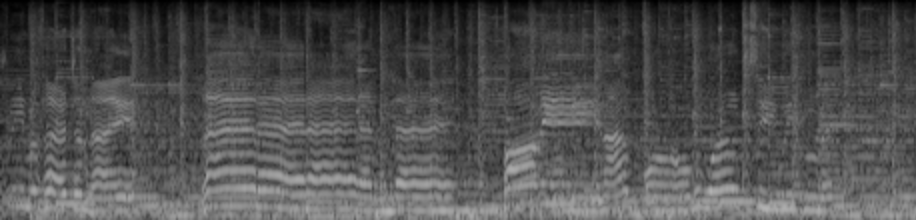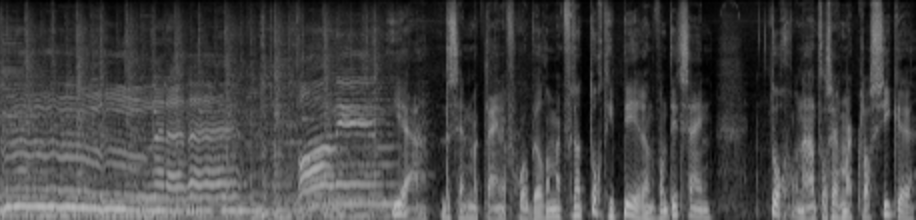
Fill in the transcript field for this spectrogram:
Dream of her tonight. Ja, dat zijn maar kleine voorbeelden. Maar ik vind dat toch typerend. Want dit zijn toch een aantal zeg maar, klassieke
